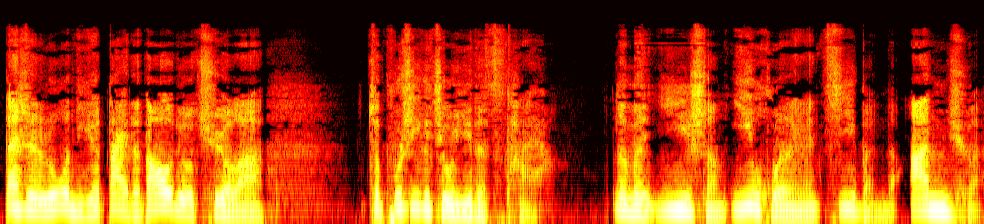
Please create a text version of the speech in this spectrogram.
但是如果你就带着刀就去了，这不是一个就医的姿态啊。那么，医生、医护人员基本的安全，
